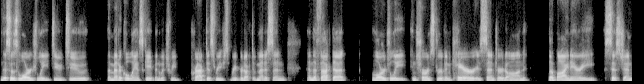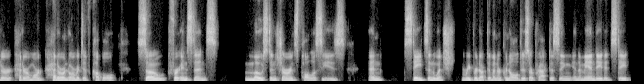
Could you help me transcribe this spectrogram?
this is largely due to the medical landscape in which we practice re- reproductive medicine and the fact that largely insurance driven care is centered on the binary cisgender heteronormative couple. So, for instance, most insurance policies and states in which reproductive endocrinologists are practicing in a mandated state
